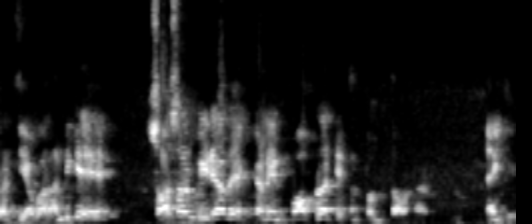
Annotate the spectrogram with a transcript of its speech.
ప్రతి వ్యవహారం. అందుకే సోషల్ మీడియాలో ఎక్కడైనా పాపులారిటీ ఇతను పొందుతూ ఉన్నాడు. థ్యాంక్ యూ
